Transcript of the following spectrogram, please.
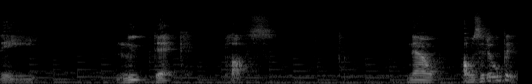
the Loupedeck Plus. Now, I was a little bit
